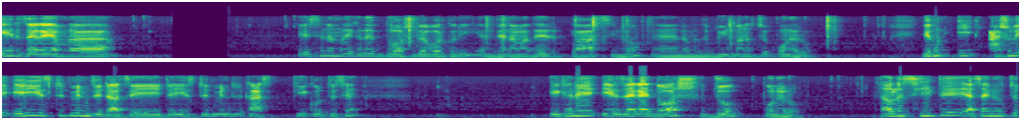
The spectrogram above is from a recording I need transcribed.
এর জায়গায় আমরা এসএন আমরা এখানে দশ ব্যবহার করি দেন আমাদের প্লাস চিহ্ন আমাদের বির মান হচ্ছে পনেরো। দেখুন এই আসলে এই স্টেটমেন্ট যেটা আছে, এইটা এই স্টেটমেন্টের কাজ কি করতেছে? এখানে এর জায়গায় দশ যোগ পনেরো। তাহলে সিতে অ্যাসাইন হচ্ছে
